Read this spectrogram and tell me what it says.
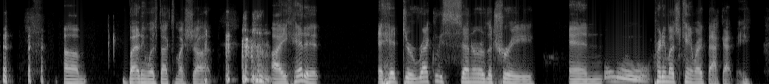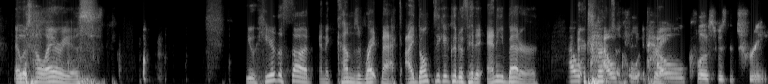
um, but anyways, back to my shot. I hit it. It hit directly center of the tree, and Ooh. pretty much came right back at me. It was hilarious. You hear the thud, and it comes right back. I don't think it could have hit it any better. How, how, of clo- hitting a tree. how close was the tree?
